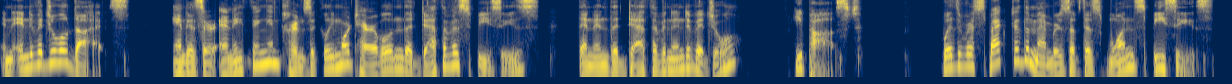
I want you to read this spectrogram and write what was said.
An individual dies. And is there anything intrinsically more terrible in the death of a species than in the death of an individual? He paused. With respect to the members of this one species,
